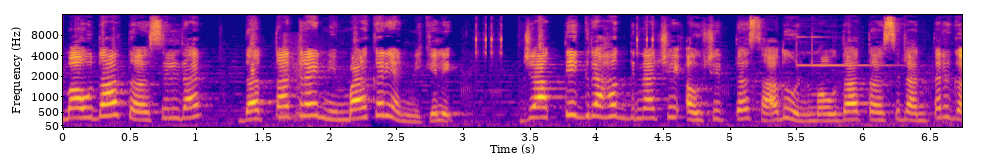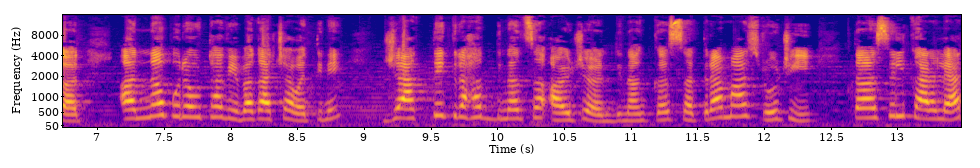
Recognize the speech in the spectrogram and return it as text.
मौदा तहसीलदार दत्तात्रय निंबाळकर यांनी केले. जागतिक ग्राहक दिनाचे औचित्य साधून मौदा तहसील अंतर्गत अन्न पुरवठा विभागाच्या वतीने जागतिक ग्राहक दिनाचं आयोजन दिनांक सतरा मार्च रोजी तहसील कार्यालयात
